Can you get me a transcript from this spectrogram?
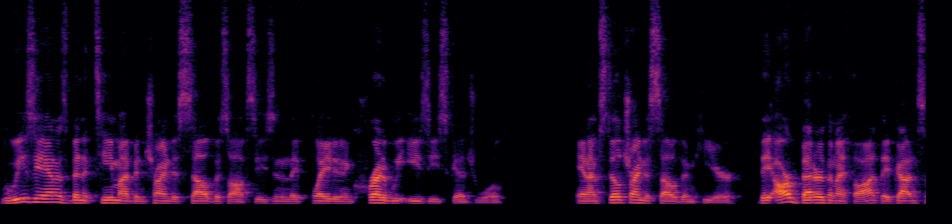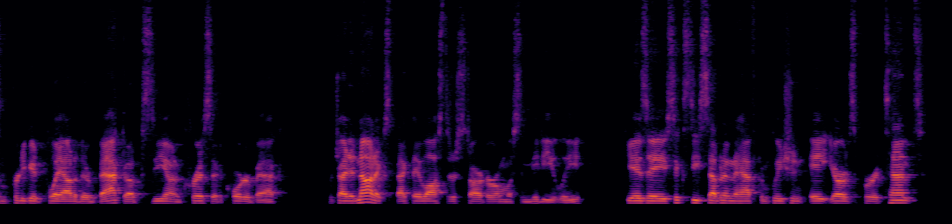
Louisiana's been a team I've been trying to sell this offseason, and they've played an incredibly easy schedule. And I'm still trying to sell them here. They are better than I thought. They've gotten some pretty good play out of their backup, Zeon Chriss at quarterback, which I did not expect. They lost their starter almost immediately. He has a 67 and a half completion, eight yards per attempt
